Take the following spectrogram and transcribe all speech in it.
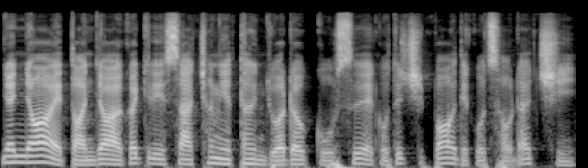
nhỏ nhỏ ấy toàn do có chỉ đi xa chẳng như thân chúa đâu cũng xưa cũng thứ chỉ bỏ thì của sầu đã chỉ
